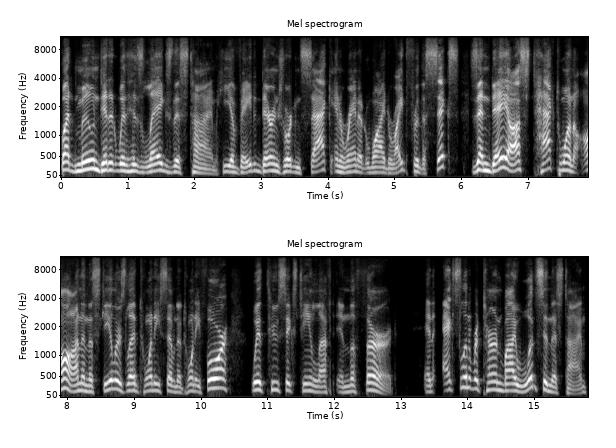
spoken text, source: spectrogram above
But Moon did it with his legs this time. He evaded Darin Jordan's sack and ran it wide right for the six. Zendejas tacked one on, and the Steelers led 27 to 24 with 216 left in the third. An excellent return by Woodson this time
